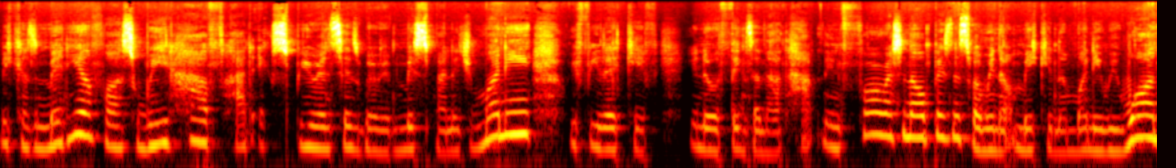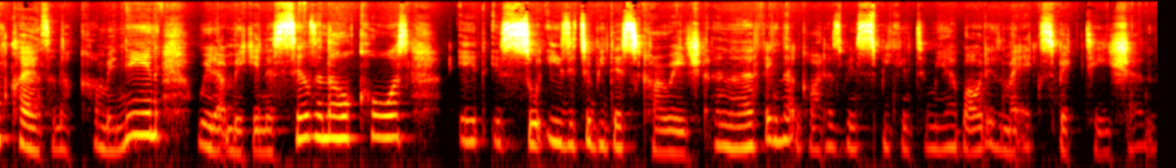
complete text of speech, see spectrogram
Because many of us, we have had experiences where we mismanage money. We feel like if, you know, things are not happening for us in our business, when we're not making the money we want, clients are not coming in, we're not making the sales in our course, it is so easy to be discouraged. And another thing that God has been speaking to me about is my expectation.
